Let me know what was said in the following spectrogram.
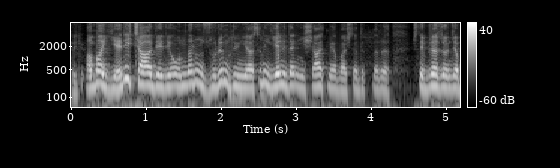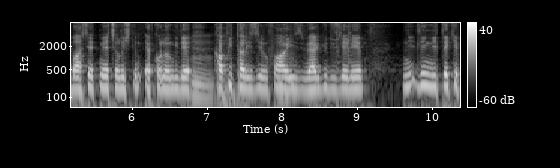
Peki- Ama yeni çağ dediği onların zulüm dünyasını yeniden inşa etmeye başladıkları. işte biraz önce bahsetmeye çalıştım ekonomide kapitalizm, faiz, vergi düzeni, ni- nitekim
